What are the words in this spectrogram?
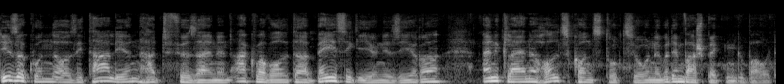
Dieser Kunde aus Italien hat für seinen Aquavolta Basic Ionisierer eine kleine Holzkonstruktion über dem Waschbecken gebaut.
